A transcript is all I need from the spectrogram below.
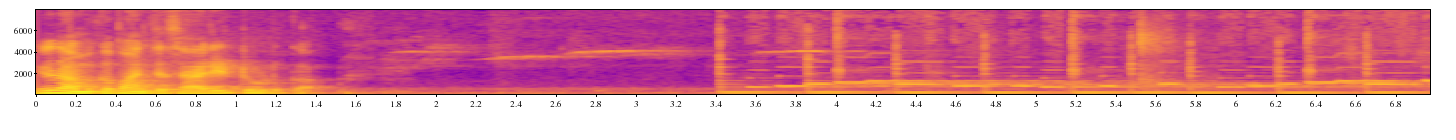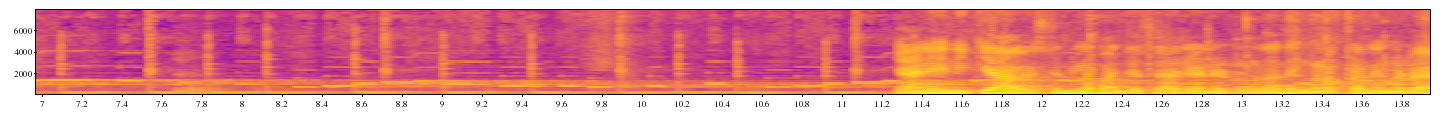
ഇത് നമുക്ക് പഞ്ചസാര ഇട്ട് കൊടുക്കാം. ഞാൻ എനിക്ക് ആവശ്യത്തിനുള്ള പഞ്ചസാരയാണ് ഇടുന്നത്. നിങ്ങളൊക്കെ നിങ്ങളുടെ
